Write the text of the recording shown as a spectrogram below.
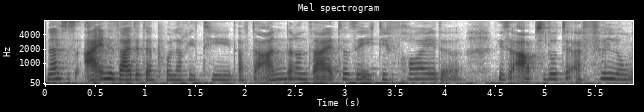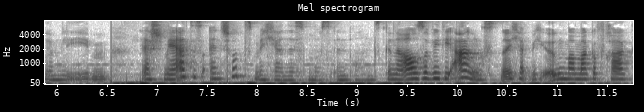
Das ist eine Seite der Polarität. Auf der anderen Seite sehe ich die Freude, diese absolute Erfüllung im Leben. Der Schmerz ist ein Schutzmechanismus in uns, genauso wie die Angst. Ne? Ich habe mich irgendwann mal gefragt,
